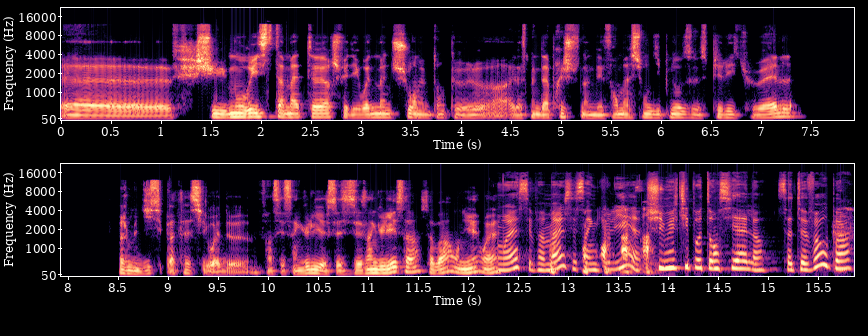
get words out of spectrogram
Je suis humoriste amateur, je fais des one-man shows en même temps que la semaine d'après, je donne des formations d'hypnose spirituelle. Je me dis, c'est pas facile, ouais, enfin, c'est singulier. C'est singulier, ça? Ça va? On y est? Ouais. Ouais, c'est pas mal, c'est singulier. Je suis multipotentiel. Ça te va ou pas?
